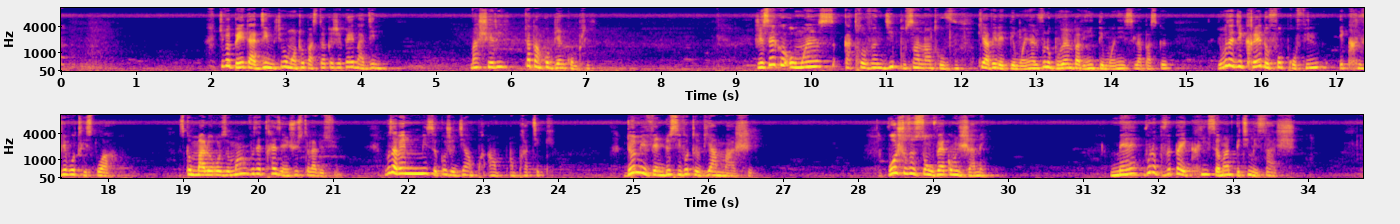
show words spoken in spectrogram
tu peux payer ta dîme. Tu peux montrer au pasteur que je paye ma dîme. Ma chérie, tu n'as pas encore bien compris. Je sais qu'au moins 90% d'entre vous qui avez les témoignages, vous ne pouvez même pas venir témoigner ici parce que je vous ai dit, créez de faux profils, écrivez votre histoire. Parce que malheureusement, vous êtes très injuste là-dessus. Vous avez mis ce que je dis en, pratique. 2022, si votre vie a marché, vos choses se sont ouvertes comme jamais. Mais vous ne pouvez pas écrire seulement un petit message.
